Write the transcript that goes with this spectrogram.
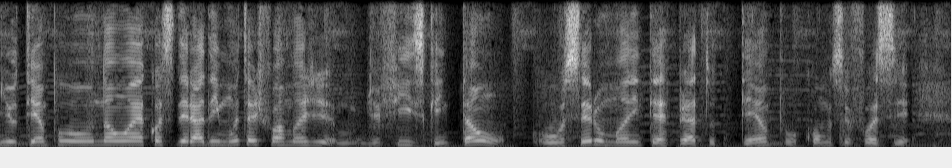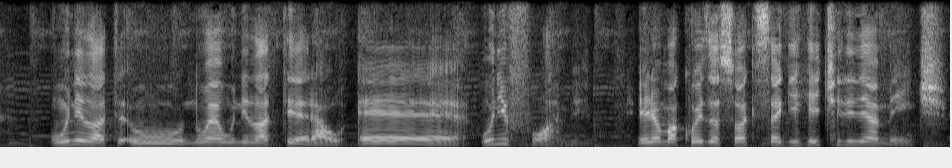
E o tempo não é considerado em muitas fórmulas de, de física. Então, o ser humano interpreta o tempo como se fosse unilateral. Não é unilateral, é uniforme. Ele é uma coisa só que segue retilinamente.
